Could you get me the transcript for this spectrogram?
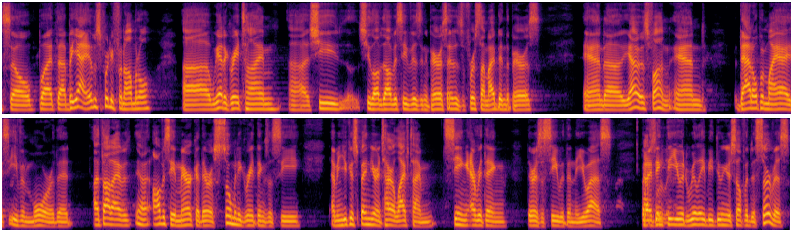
so, but uh, but yeah, it was pretty phenomenal. Uh, we had a great time. Uh, she she loved obviously visiting Paris. It was the first time I'd been to Paris, and uh, yeah, it was fun. And that opened my eyes even more. That I thought I was you know, obviously America. There are so many great things to see. I mean, you could spend your entire lifetime seeing everything there is to see within the U.S. But I think that you would really be doing yourself a disservice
